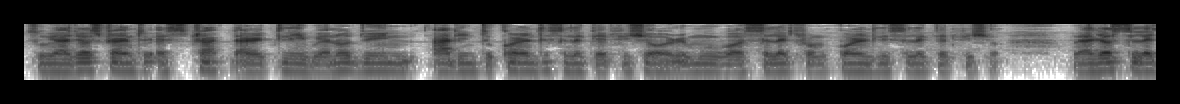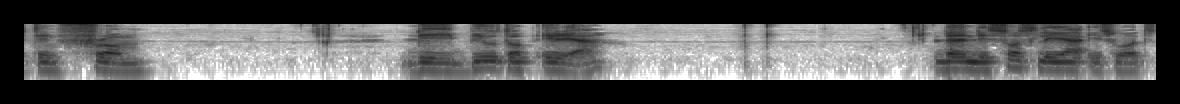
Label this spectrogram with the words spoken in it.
So we are just trying to extract directly. We are not doing adding to currently selected feature or remove or select from currently selected feature. We are just selecting from the built up area then the source layer is what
